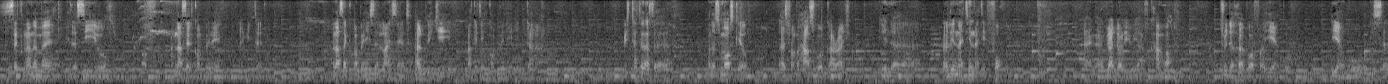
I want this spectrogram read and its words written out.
Seth Naname is the CEO of Anasset company limited. Anasset company is a licensed LPG marketing company in Ghana. We started as a on a small scale, that's from a household garage in uh, early 1994. And uh, gradually we have come up through the help of uh, E&Co. E&Co is a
